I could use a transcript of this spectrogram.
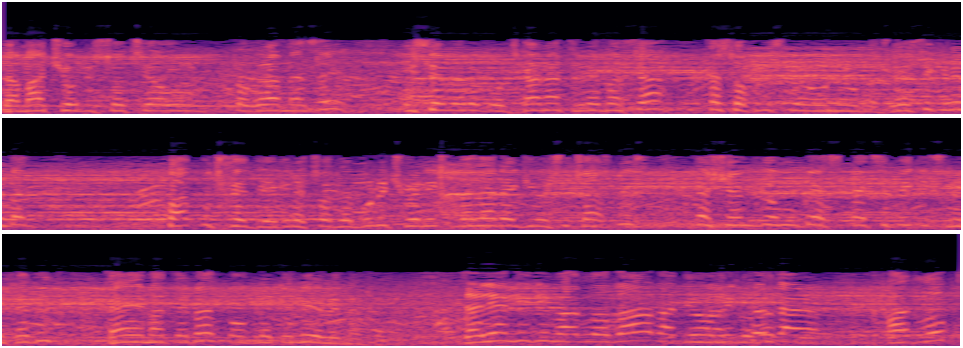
და მათ შორის სოციალურ პროგრამაზე ისევე როგორც განათლებასა და სოფლის მეურნეობაზე. ეს იქნება საკუთხედი ეგრეთ წოდებული ჩვენი ყველა რეგიონში ჩასვლის და შემდგომ უკვე სპეციფიკის მიხედვით დაემატება კონკრეტული ელემენტები. ძალიან დიდი მადლობა ბატონო ვიქტორ და მადლობთ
